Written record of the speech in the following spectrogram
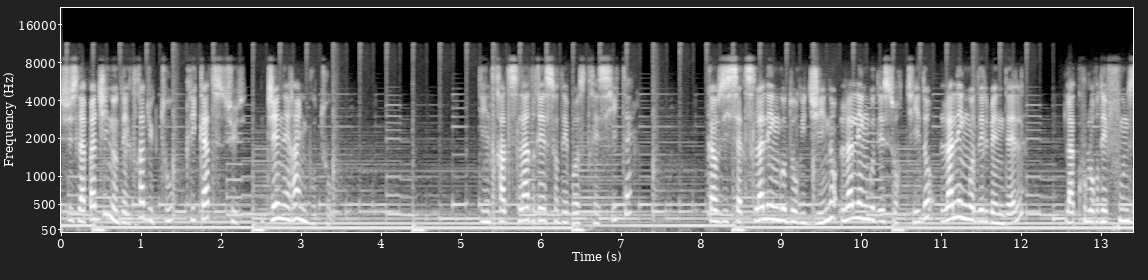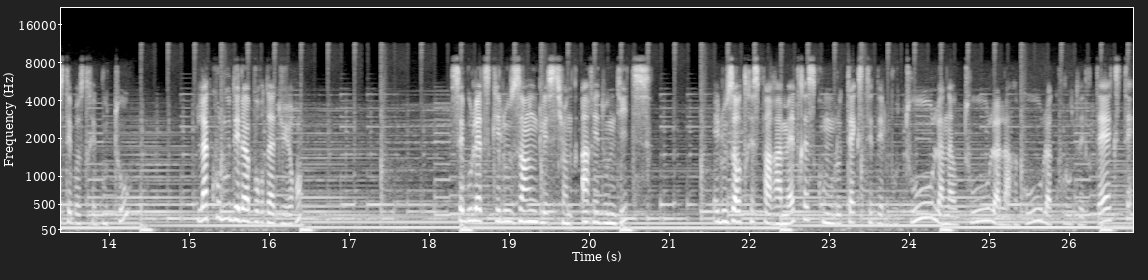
Sus la pagina del traductu, clicat sus «Genera un botó». Dintratz l'adreso de vostre site, causissetz la lengua d'origino, la lengua de sortido, la lengua del vendel, la color de fons de vostre botó, la color de la bordadura, se voletz que los angles sion arredondits, e los autres paramètres, com lo texte del botó, la nautu, la largu, la color del texte,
